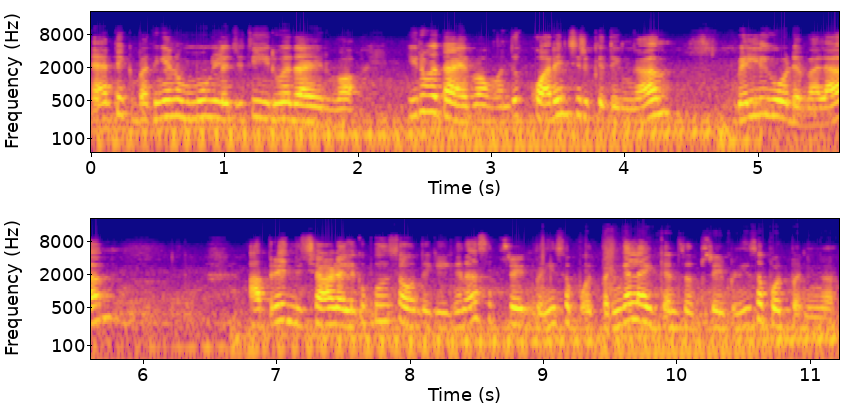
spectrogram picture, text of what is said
நேரத்துக்கு பார்த்தீங்கன்னா மூணு லட்சத்தி இருபதாயிரரூபா இருபதாயிரரூபா வந்து குறைஞ்சிருக்குதுங்க. வெள்ளியோட விலை. அப்புறம் இந்த சேனலுக்கு புதுசாக வந்துருக்கீங்கன்னா சப்ஸ்கிரைப் பண்ணி சப்போர்ட் பண்ணுங்கள் லைக் அண்ட் சப்ஸ்கிரைப் பண்ணி சப்போர்ட் பண்ணுங்கள்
